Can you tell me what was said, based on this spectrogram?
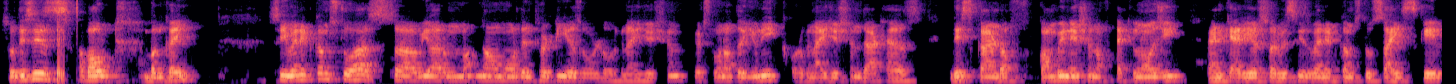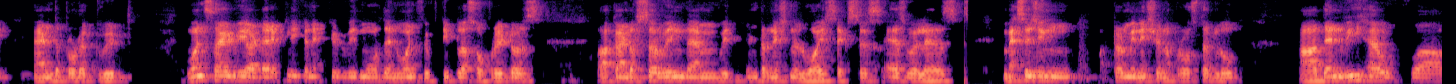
So this is about Bankai. See, when it comes to us, uh, we are now more than 30 years old organization. It's one of the unique organization that has this kind of combination of technology and carrier services when it comes to size, scale, and the product width. One side, we are directly connected with more than 150 plus operators, uh, kind of serving them with international voice access as well as messaging termination across the globe. Uh, then we have uh,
